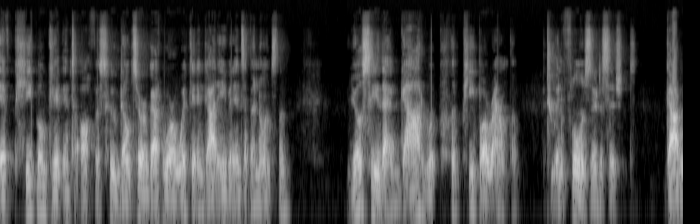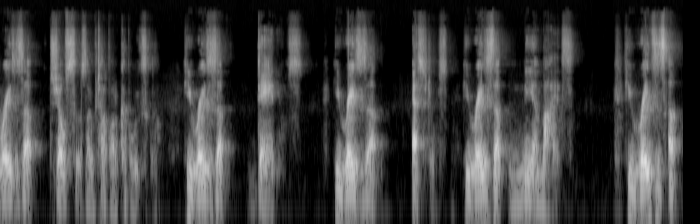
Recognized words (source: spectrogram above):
if people get into office who don't serve God, who are wicked, and God even ends up anointing them, you'll see that God will put people around them to influence their decisions. God raises up Josephs, like we talked about a couple weeks ago. He raises up Daniels. He raises up Esther's. He raises up Nehemiah's. He raises up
